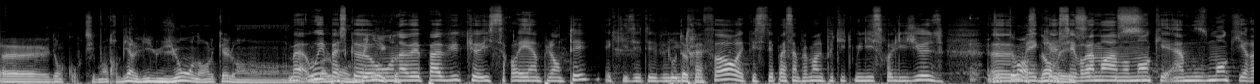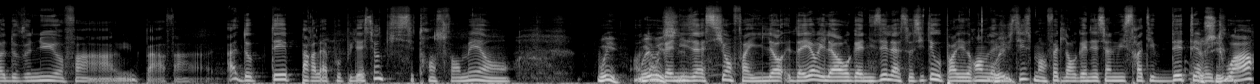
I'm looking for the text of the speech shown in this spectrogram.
donc, qui montre bien l'illusion dans laquelle on. Bah oui, parce qu'on n'avait pas vu qu'ils seraient implantés et qu'ils étaient devenus très forts et que c'était pas simplement une petite milice religieuse, euh, mais Non, que c'est c'est- vraiment un moment qui est un mouvement qui est devenu enfin, une- pas- enfin adopté par la population qui s'est transformé en, Oui, en oui, organisation. enfin, il a- d'ailleurs, il a organisé la société. Vous parliez de rendre la justice, mais en fait, l'organisation administrative des territoires,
